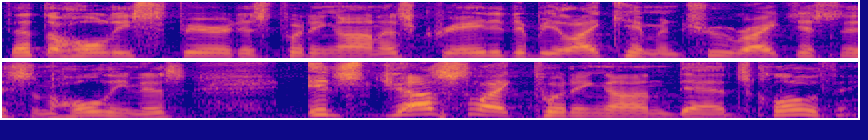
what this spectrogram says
that the Holy Spirit is putting on us, created to be like Him in true righteousness and holiness, it's just like putting on dad's clothing.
